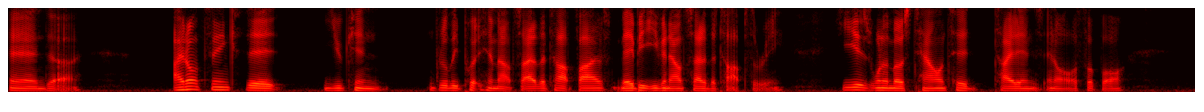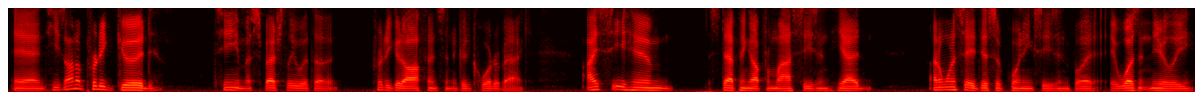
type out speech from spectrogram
and uh, I don't think that you can really put him outside of the top five, maybe even outside of the top three. He is one of the most talented tight ends in all of football, and he's on a pretty good team, especially with a pretty good offense and a good quarterback. I see him stepping up from last season. He had I don't want to say a disappointing season, but it wasn't nearly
